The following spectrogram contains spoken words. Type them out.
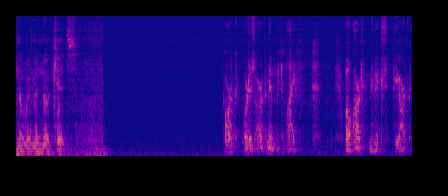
No women, no kids. Ark, or does Ark mimic life? Well, art mimics the Ark.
